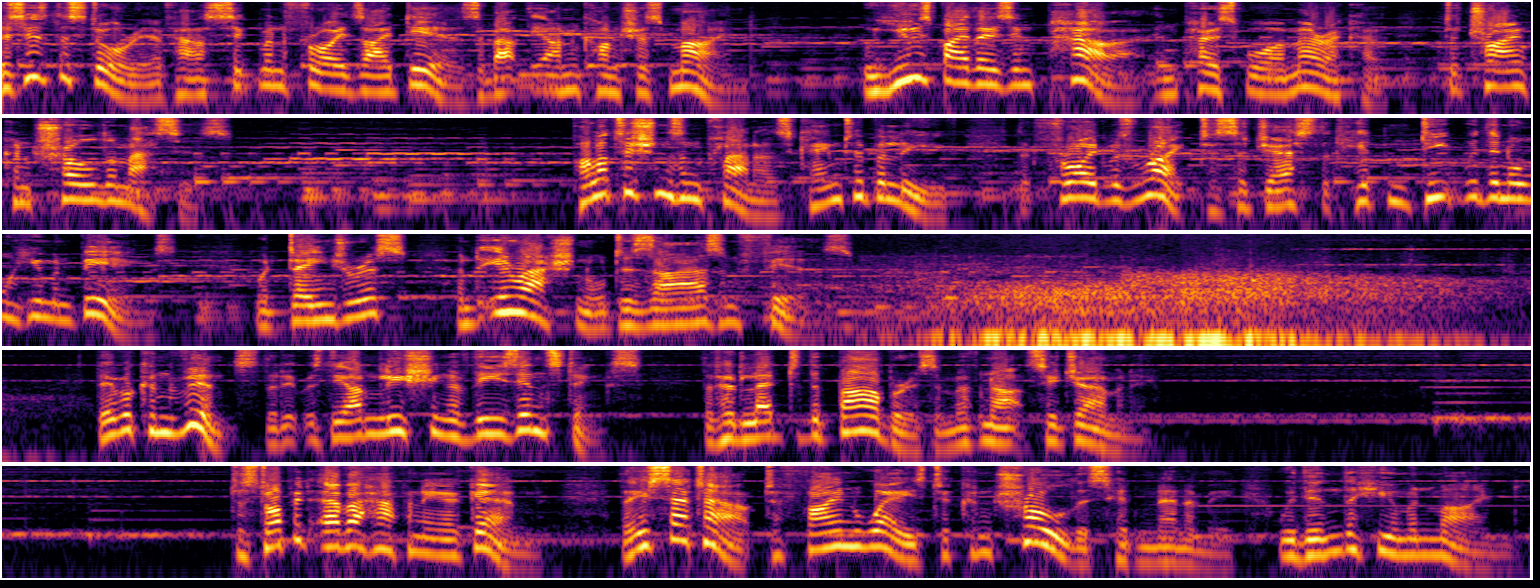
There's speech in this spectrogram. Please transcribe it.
This is the story of how Sigmund Freud's ideas about the unconscious mind were used by those in power in post-war America to try and control the masses. Politicians and planners came to believe that Freud was right to suggest that hidden deep within all human beings were dangerous and irrational desires and fears. They were convinced that it was the unleashing of these instincts that had led to the barbarism of Nazi Germany. To stop it ever happening again, they set out to find ways to control this hidden enemy within the human mind.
